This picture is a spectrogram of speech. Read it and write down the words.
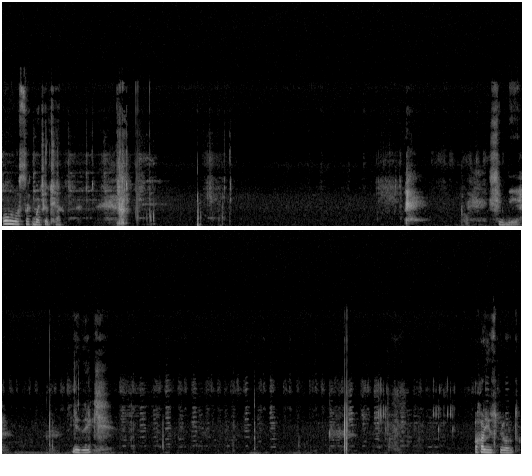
Olamazsak maç atıyorum. Şimdi yedek Aha 101 olduk.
